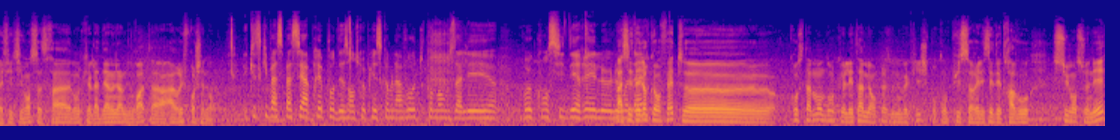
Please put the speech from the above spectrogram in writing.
effectivement ce sera donc la dernière ligne droite à- arrive prochainement. Et qu'est-ce qui va se passer après pour des entreprises comme la vôtre? Comment vous allez reconsidérer le, le Bah, modèle? C'est-à-dire qu'en fait constamment donc l'État met en place de nouvelles fiches pour qu'on puisse réaliser des travaux subventionnés.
